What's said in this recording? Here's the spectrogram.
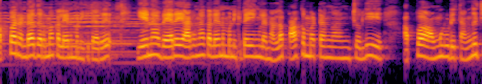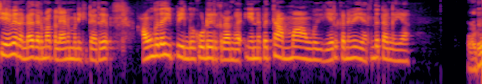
அப்பா ரெண்டாவது தரமாக கல்யாணம் பண்ணிக்கிட்டாரு. ஏன்னா வேற யாருன்னா கல்யாணம் பண்ணிக்கிட்டா எங்களை நல்லா பார்க்க மாட்டாங்கன்னு சொல்லி அப்பா அவங்களுடைய தங்கச்சியவே ரெண்டாவது தரமாக கல்யாணம் பண்ணிக்கிட்டாரு. அவங்க தான் இப்போ எங்கள் கூட இருக்கிறாங்க. என்னை பெத்த அம்மா அவங்க ஏற்கனவே இறந்துட்டாங்க ஐயா. அட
